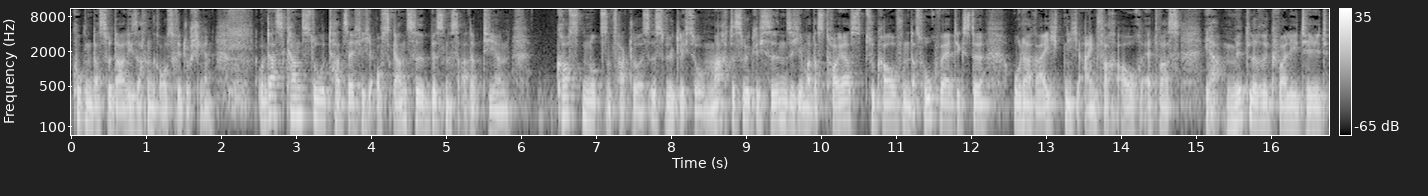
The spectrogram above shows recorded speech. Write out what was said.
gucken, dass wir da die Sachen rausretuschieren. Und das kannst du tatsächlich aufs ganze Business adaptieren. Kosten-Nutzen-Faktor, es ist wirklich so. Macht es wirklich Sinn, sich immer das teuerste zu kaufen, das hochwertigste oder reicht nicht einfach auch etwas, ja, mittlere Qualität?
